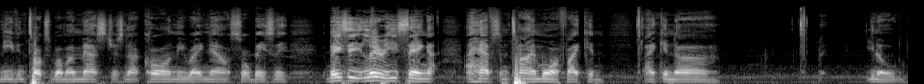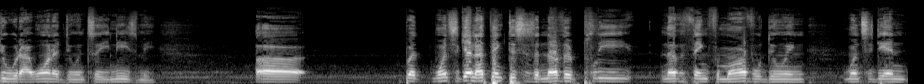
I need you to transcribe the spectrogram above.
and he even talks about my master's not calling me right now. So basically, basically, literally, he's saying I have some time off. I can, I can, uh, you know, do what I want to do until he needs me. Uh, but once again, I think this is another plea, another thing for Marvel doing. Once again,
